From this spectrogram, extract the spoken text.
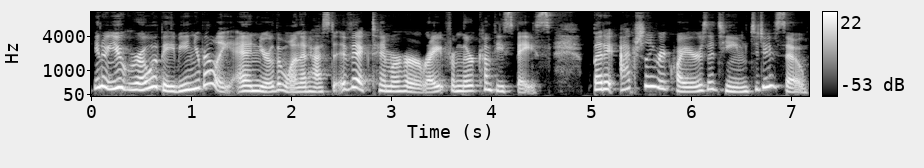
You know, you grow a baby in your belly and you're the one that has to evict him or her, right, from their comfy space. But it actually requires a team to do so.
